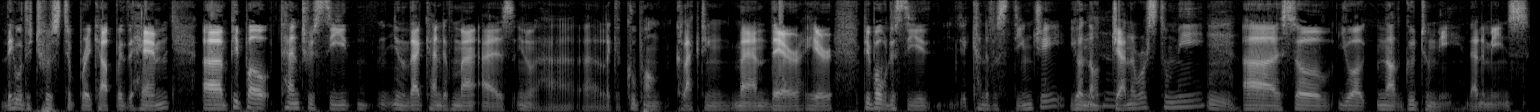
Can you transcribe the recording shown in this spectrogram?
they would choose to break up with him. Uh, people tend to see you know that kind of man as you know uh, uh, like a coupon collecting man there here. People would see kind of a stingy. You're not mm-hmm. generous to me, mm. so you are not good to me. That means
